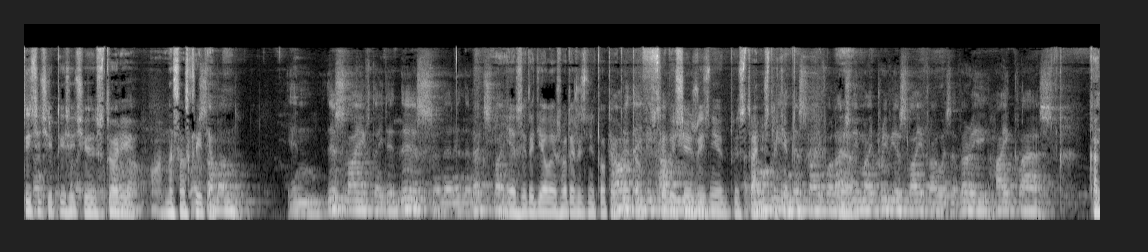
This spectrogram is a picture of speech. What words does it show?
Тысячи и тысячи историй на санскрите. Если ты делаешь в этой жизни то-то и то-то, в следующей жизни ты станешь таким-то. Как,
